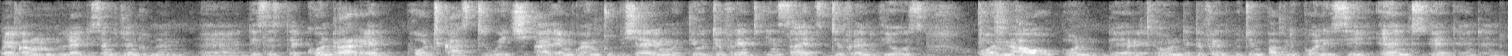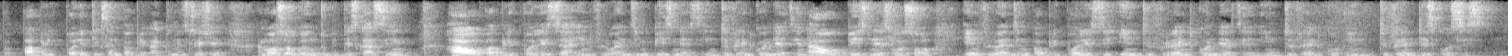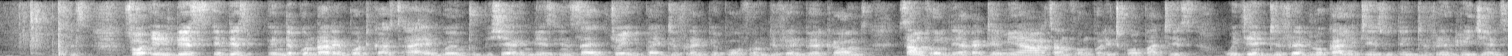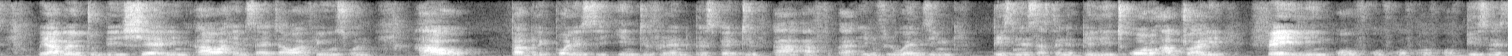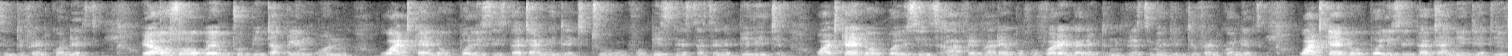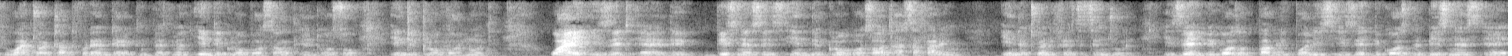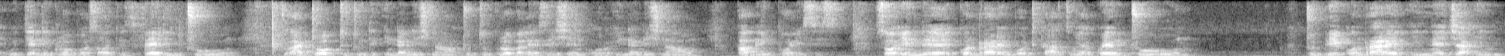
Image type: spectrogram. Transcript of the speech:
Welcome, ladies and gentlemen. Uh, this is the Contrarian podcast, which I am going to be sharing with you different insights, different views on how on the on the difference between public policy and and and, and public politics and public administration. I'm also going to be discussing how public policy are influencing business in different contexts and how business also influencing public policy in different contexts and in different in different discourses. So in this in this in the Contrarian podcast, I am going to be sharing this insight joined by different people from different backgrounds, some from the academia, some from political parties within different localities, within different regions. We are going to be sharing our insights, our views on how public policy in different perspectives are, are, influencing business sustainability or actually failing of, of, of, of, of business in different contexts. We are also going to be tackling on what kind of policies that are needed to for business sustainability, what kind of policies are favorable for foreign direct investment in different contexts, what kind of policies that are needed if you want to attract foreign direct investment in the global south and also in the global north. Why is it uh, the businesses in the global south are suffering in the 21st century? Is it because of public policy? Is it because the business uh, within the global south is failing to to adopt to the international to, to globalization or international public policies? So in the Contrarian podcast, we are going to to be contrarian in nature in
